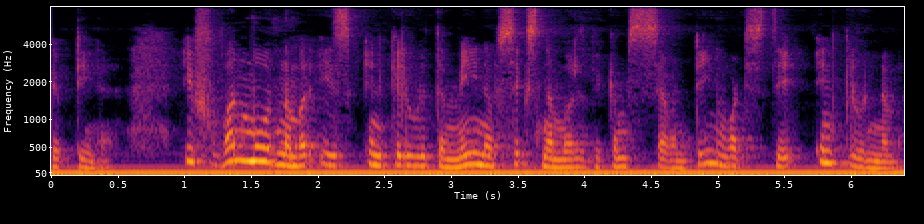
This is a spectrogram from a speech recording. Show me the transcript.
15 है. If one more number is include the mean of six number becomes 17 what is the include number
